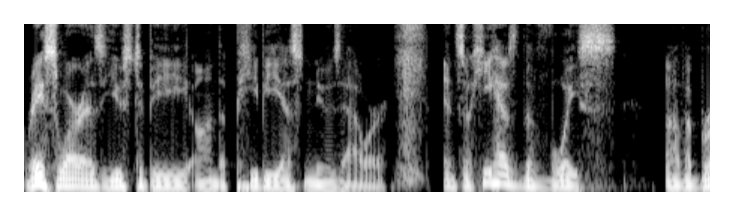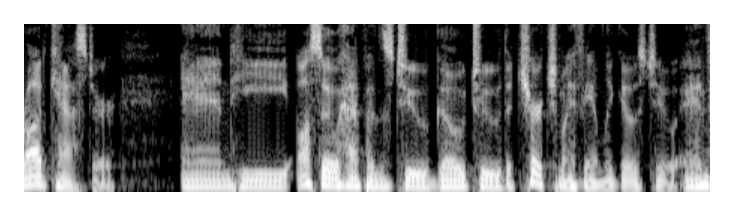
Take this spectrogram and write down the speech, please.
Ray Suarez used to be on the PBS NewsHour. And so he has the voice of a broadcaster. And he also happens to go to the church my family goes to. And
